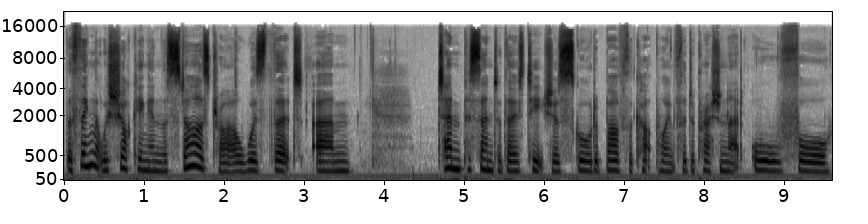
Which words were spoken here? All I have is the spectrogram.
The thing that was shocking in the STARS trial was that. Um, 10% of those teachers scored above the cut point for depression at all four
